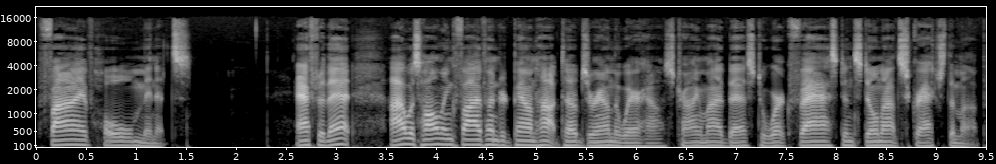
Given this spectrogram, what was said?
five whole minutes. After that, I was hauling 500 pound hot tubs around the warehouse, trying my best to work fast and still not scratch them up.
